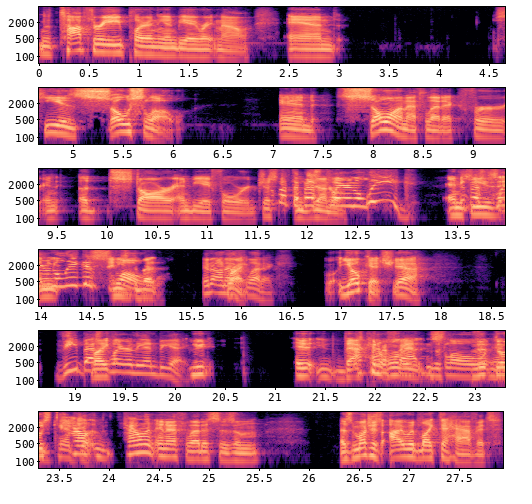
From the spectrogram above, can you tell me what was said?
The top three player in the NBA right now, and he is so slow and so unathletic for an, a star NBA forward. Just not the best general. player in the league? and the best he's player and in the league is and he's the slow best- and unathletic. Jokic. Yeah, The best Like, player in the NBA. you. It, that can only fat and slow th- those can't talent, talent and athleticism. As much as I would like to have it,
